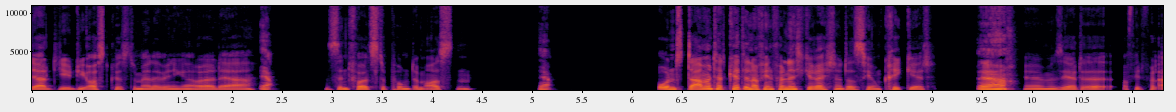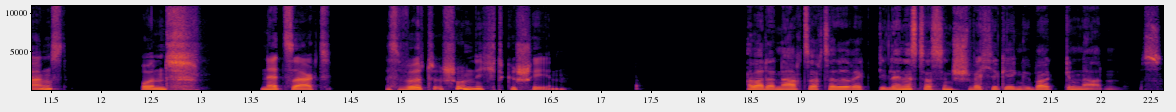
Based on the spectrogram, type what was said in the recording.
Ja, die, die Ostküste mehr oder weniger. Oder der Ja. sinnvollste Punkt im Osten. Ja. Und damit hat Catelyn auf jeden Fall nicht gerechnet, dass es hier um Krieg geht. Ja, Ähm, sie hat äh, auf jeden Fall Angst. Und Ned sagt, es wird schon nicht geschehen. aber danach sagt er direkt, die Lannisters sind Schwäche gegenüber gnadenlos.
